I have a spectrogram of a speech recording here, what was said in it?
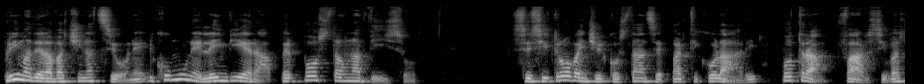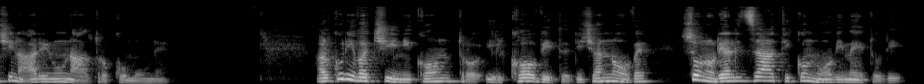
Prima della vaccinazione il comune le invierà per posta un avviso. Se si trova in circostanze particolari potrà farsi vaccinare in un altro comune. Alcuni vaccini contro il Covid-19 sono realizzati con nuovi metodi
